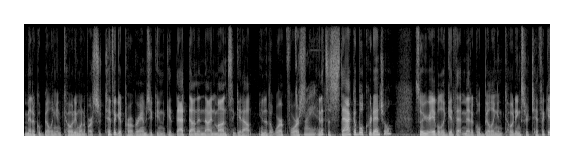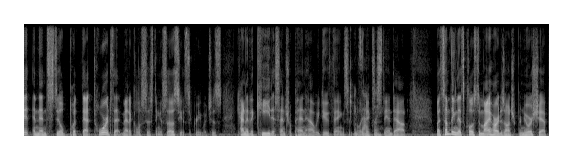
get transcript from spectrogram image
Medical billing and coding, one of our certificate programs, you can get that done in nine months and get out into the workforce. Right. And it's a stackable credential, so you're able to get that medical billing and coding certificate, and then still put that towards that medical assisting associate's degree, which is kind of the key to Central Penn how we do things. It really makes us stand out. But something that's close to my heart is entrepreneurship.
